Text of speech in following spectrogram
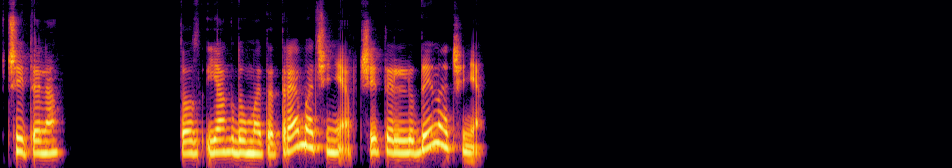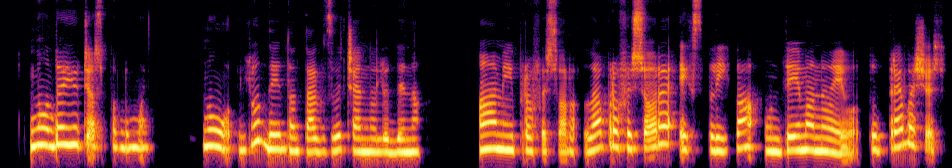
вчителя. То як думаєте, треба чи ні? Вчитель людина чи ні? Ну, даю час подумати. Ну, людина, так, звичайно, людина. А мій професор. La profesora explica un tema nuevo. Тут треба щось?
